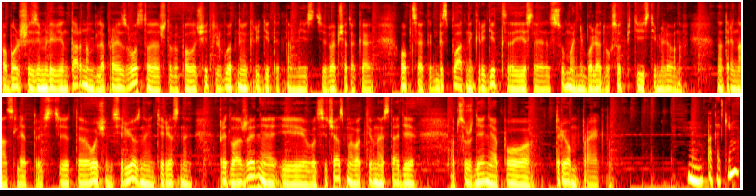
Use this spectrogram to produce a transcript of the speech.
побольше земли в янтарном для производства, чтобы получить льготные кредиты. Там есть вообще такая опция, как бесплатный кредит, если сумма не более 250 миллионов на 13 лет. То есть это очень серьезное, интересное предложение. И вот сейчас мы в активной стадии обсуждения по трем проектам. По каким?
